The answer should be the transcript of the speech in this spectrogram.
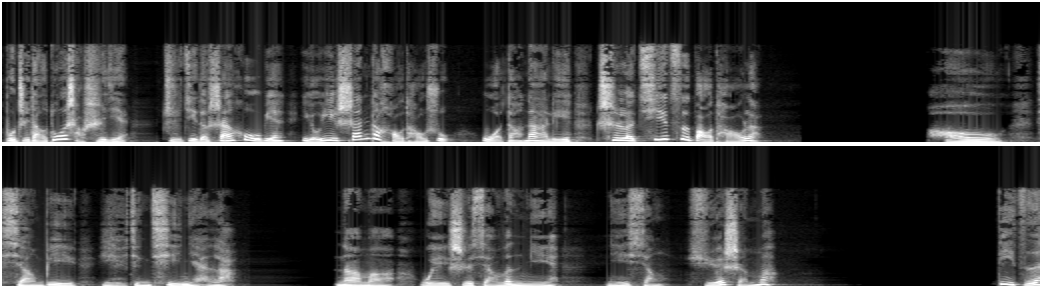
不知道多少时节，只记得山后边有一山的好桃树。”我到那里吃了七次宝桃了。哦，想必已经七年了。那么为师想问你，你想学什么？弟子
